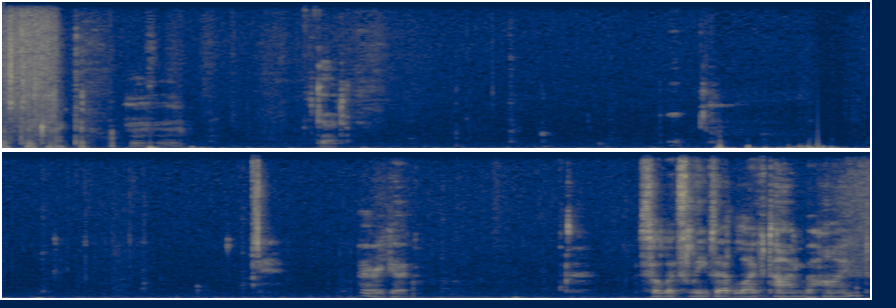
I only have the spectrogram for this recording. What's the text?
Just stay connected. Mm-hmm. Good. Very good. So let's leave that lifetime behind,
